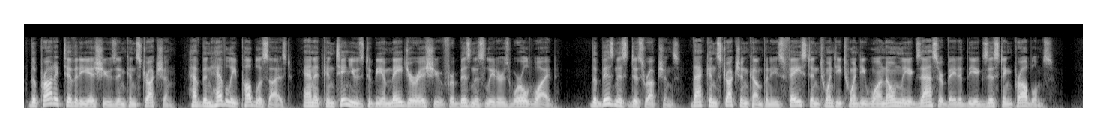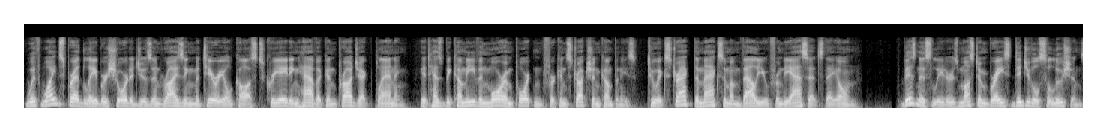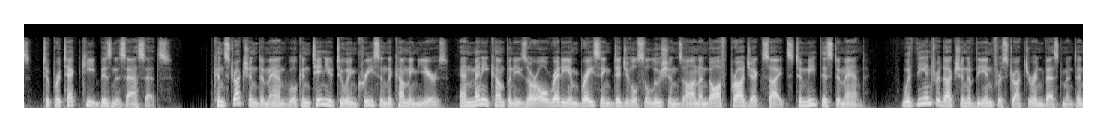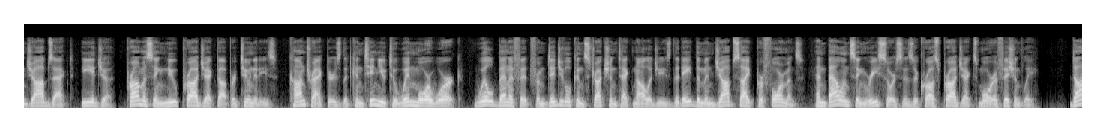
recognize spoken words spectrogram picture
The productivity issues in construction have been heavily publicized, and it continues to be a major issue for business leaders worldwide. The business disruptions that construction companies faced in 2021 only exacerbated the existing problems. With widespread labor shortages and rising material costs creating havoc in project planning, it has become even more important for construction companies to extract the maximum value from the assets they own. Business leaders must embrace digital solutions to protect key business assets. Construction demand will continue to increase in the coming years, and many companies are already embracing digital solutions on and off project sites to meet this demand. With the introduction of the Infrastructure Investment and Jobs Act, IIJA, promising new project opportunities, contractors that continue to win more work will benefit from digital construction technologies that aid them in job site performance and balancing resources across projects more efficiently.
